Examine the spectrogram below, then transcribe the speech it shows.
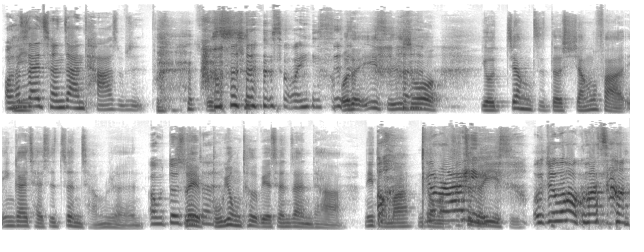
哦，他是在称赞他，是不是？不是 什么意思？我的意思是说，有这样子的想法，应该才是正常人哦。对，所以不用特别称赞他，你懂吗？你懂吗？这个意思。我觉得我好夸张。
